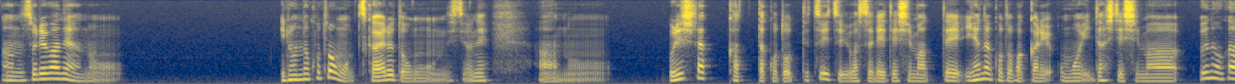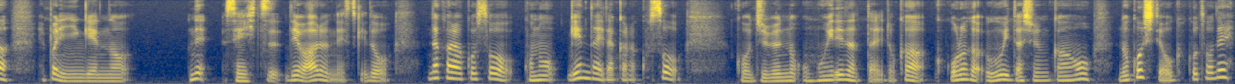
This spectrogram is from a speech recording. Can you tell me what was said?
あのそれはねあのいろんなことも使えると思うんですよね。あの嬉しかったことってついつい忘れてしまって嫌なことばっかり思い出してしまうのがやっぱり人間のね性質ではあるんですけどだからこそこの現代だからこそこう自分の思い出だったりとか心が動いた瞬間を残しておくことで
